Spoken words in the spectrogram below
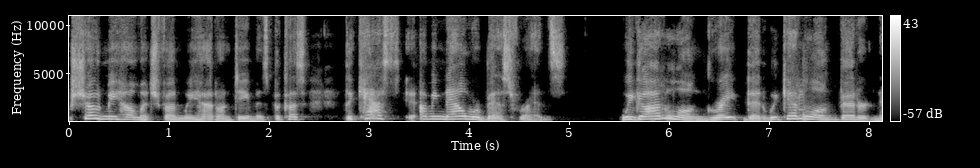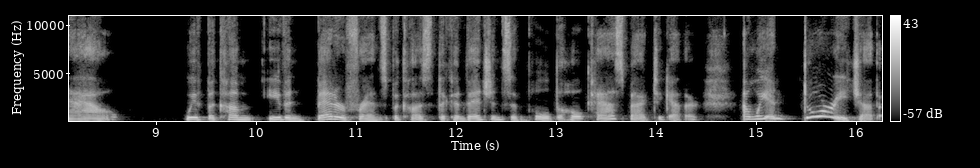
showed me how much fun we had on Demons because the cast, I mean, now we're best friends. We got along great then. We get along better now. We've become even better friends because the conventions have pulled the whole cast back together and we adore each other.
